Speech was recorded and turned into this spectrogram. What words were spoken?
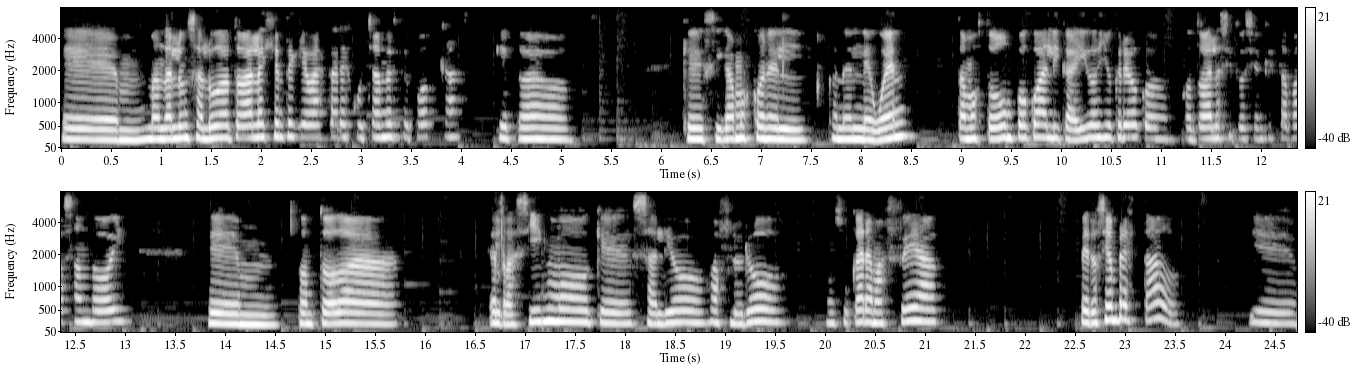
Eh, mandarle un saludo a toda la gente que va a estar escuchando este podcast. Que, to que sigamos con el, con el Nehuen estamos todos un poco alicaídos, yo creo, con, con, toda la situación que está pasando hoy, eh, con todo el racismo que salió, afloró, con su cara más fea, pero siempre ha estado. Y, eh,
